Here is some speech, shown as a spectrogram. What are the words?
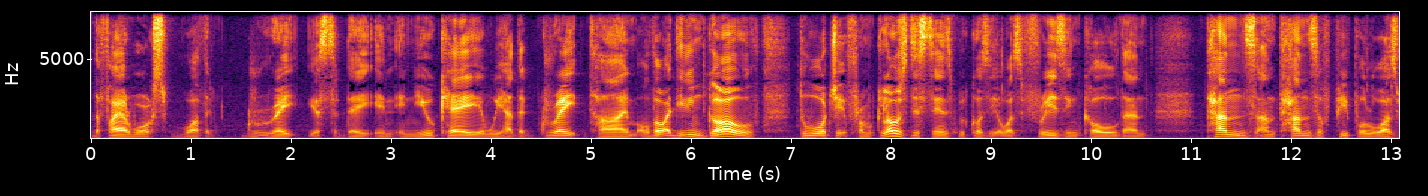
the fireworks was great yesterday in in UK. We had a great time. Although I didn't go to watch it from close distance because it was freezing cold and tons and tons of people was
